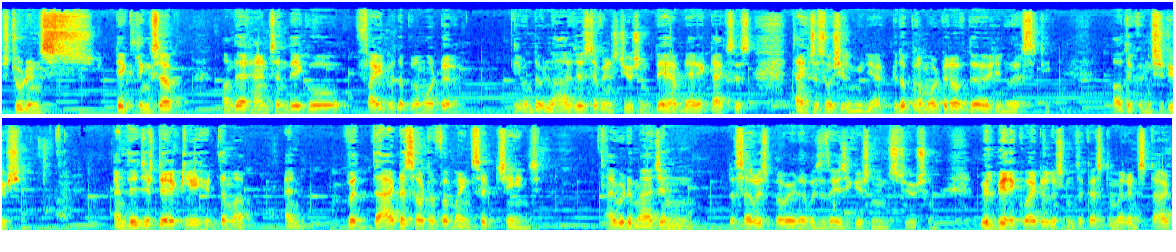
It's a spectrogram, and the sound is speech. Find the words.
students take things up. On their hands and they go fight with the promoter. Even the largest of institutions they have direct access thanks to social media to the promoter of the university or the institution. And they just directly hit them up. And with that a sort of a mindset change i would imagine the service provider which is the education institution will be required to listen to the customer and start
